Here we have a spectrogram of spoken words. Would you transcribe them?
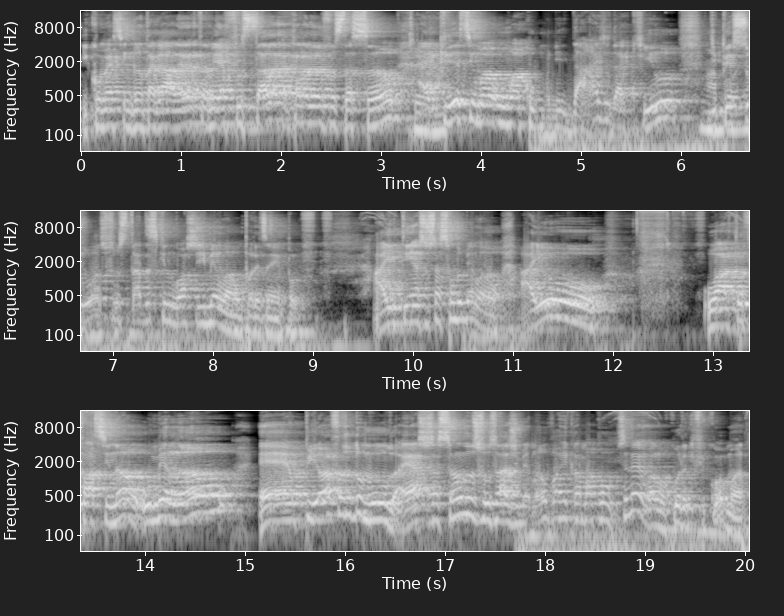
E começa a encantar a galera também é frustrada com aquela mesma frustração. Sim. Aí cria-se uma, uma comunidade daquilo de pessoas frustradas que não gostam de melão, por exemplo. Aí tem a associação do melão. Aí o, o Arthur fala assim: não, o melão é o pior fruta do mundo. Aí a associação dos frustrados de melão vai reclamar com. Você é a loucura que ficou, mano?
